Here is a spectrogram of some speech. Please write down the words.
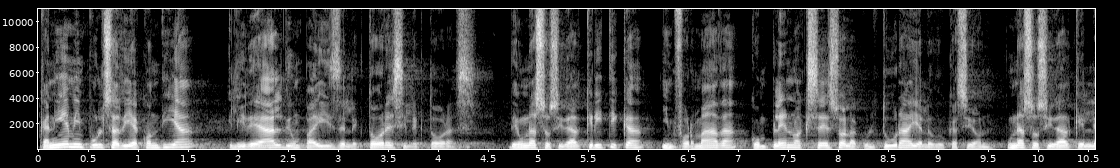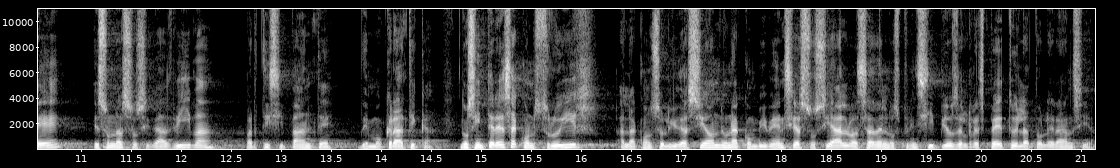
CANIEM impulsa día con día el ideal de un país de lectores y lectoras, de una sociedad crítica, informada, con pleno acceso a la cultura y a la educación. Una sociedad que lee es una sociedad viva, participante, democrática. Nos interesa construir a la consolidación de una convivencia social basada en los principios del respeto y la tolerancia,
